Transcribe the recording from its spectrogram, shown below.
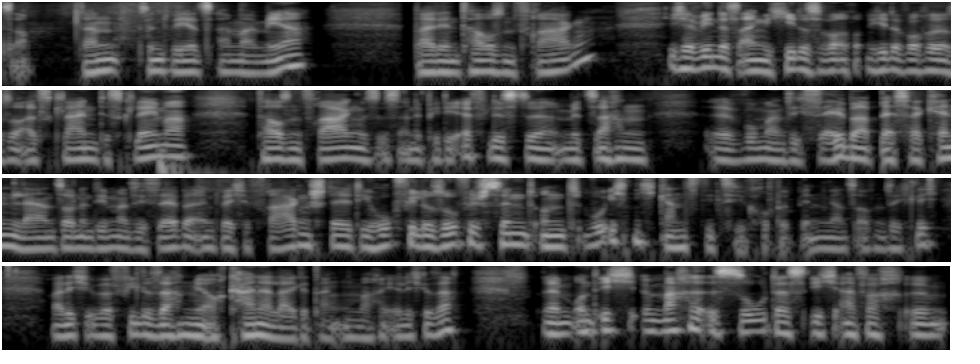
So, dann sind wir jetzt einmal mehr bei den 1000 Fragen. Ich erwähne das eigentlich jedes Woche, jede Woche so als kleinen Disclaimer. 1000 Fragen, das ist eine PDF-Liste mit Sachen, äh, wo man sich selber besser kennenlernen soll, indem man sich selber irgendwelche Fragen stellt, die hochphilosophisch sind und wo ich nicht ganz die Zielgruppe bin, ganz offensichtlich, weil ich über viele Sachen mir auch keinerlei Gedanken mache, ehrlich gesagt. Ähm, und ich mache es so, dass ich einfach ähm,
